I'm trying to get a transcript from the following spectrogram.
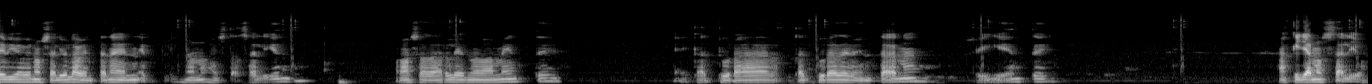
Ahí habernos salido la ventana de Netflix. No nos está saliendo. Vamos a darle nuevamente. Eh, capturar, captura de ventana. Siguiente. Aquí ya nos salió.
